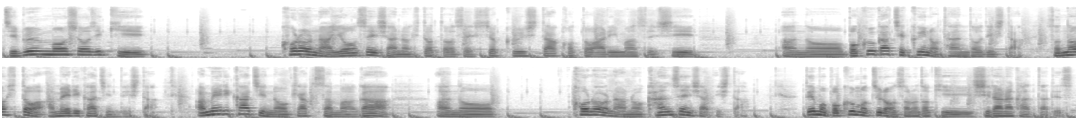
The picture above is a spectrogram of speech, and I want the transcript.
自分も正直コロナ陽性者の人と接触したことありますしあの僕がチェックインの担当でした。その人はアメリカ人でした。アメリカ人のお客様があのコロナの感染者でした。でも僕もちろんその時知らなかったです。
